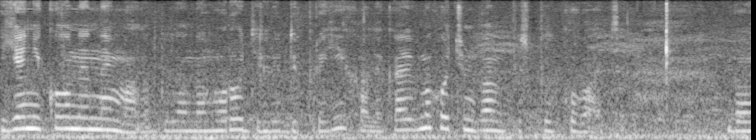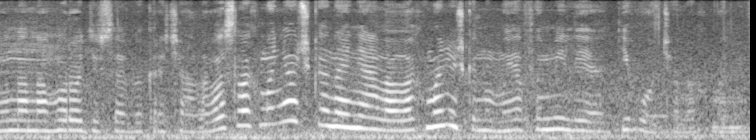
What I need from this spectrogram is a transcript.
Я нікого не наймала. Була на городі, люди приїхали, кажуть, ми хочемо з вами поспілкуватися. Бо вона на городі все викричала. Вас лахманючка найняла, лахманючка, ну моя фамілія дівоча лахманюк.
